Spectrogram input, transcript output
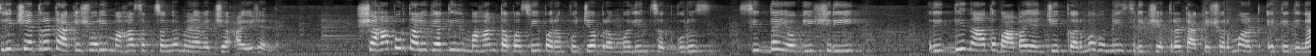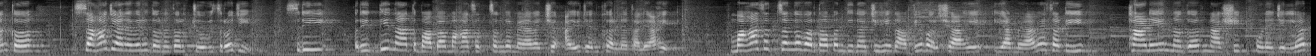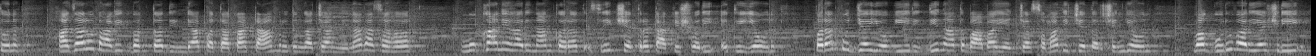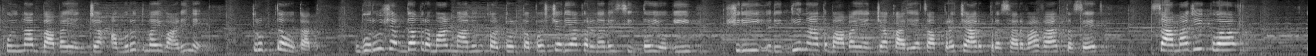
श्री क्षेत्र टाकेश्वरी महासत्संग मेळाव्याचे आयोजन. शहापूर तालुक्यातील महान तपस्वी परमपूज्य ब्रह्मलीन सद्गुरू सिद्धयोगी श्री रिद्धिनाथ बाबा यांची कर्मभूमी श्री क्षेत्र टाकेश्वर मठ येथे दिनांक सहा जानेवारी दोन हजार चोवीस रोजी श्री रिद्धिनाथ बाबा महासत्संग मेळाव्याचे आयोजन करण्यात आले आहे. महासत्संग वर्धापन दिनाचे हे दहावे वर्ष आहे. या मेळाव्यासाठी ठाणे नगर नाशिक पुणे जिल्ह्यातून हजारो भाविक भक्त दिंड्या पताका टाळ मृदुंगाच्या निनादासह मुखाने हरिनाम करत श्री क्षेत्र टाकेश्वरी येथे येऊन परमपूज्य योगी रिद्धिनाथ बाबा यांच्या समाधीचे दर्शन घेऊन व गुरुवर्य श्री फुलनाथ बाबा यांच्या अमृतमय वाणीने तृप्त होतात. गुरु शब्दाप्रमाण मानून कठोर तपश्चर्या करणारे सिद्ध योगी श्री रिद्धिनाथ बाबा यांच्या कार्याचा प्रचार प्रसार व्हावा तसेच सामाजिक व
